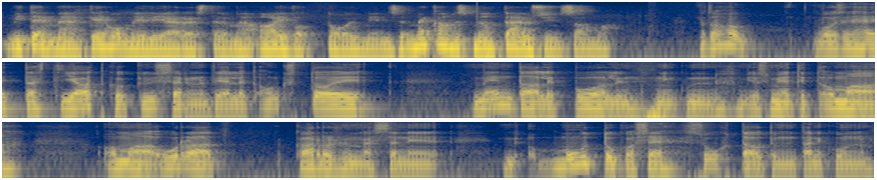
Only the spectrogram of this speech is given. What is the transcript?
miten meidän kehomielijärjestelmä ja aivot toimii, niin se mekanismi on täysin sama. No tuohon voisin heittää sitten jatkokyssärin vielä, että onko toi mentaalipuoli, niin kun, jos mietit omaa, omaa uraa karryhmässä, niin muuttuko se suhtautuminen tai niin kun,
